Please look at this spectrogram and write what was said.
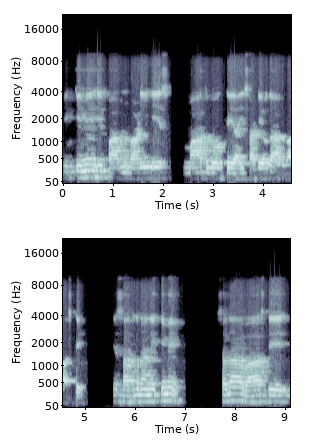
ਕਿ ਕਿਵੇਂ ਇਹ ਪਾਵਨ ਬਾਣੀ ਇਸ ਮਾਤ ਲੋਕ ਤੇ ਆਈ ਸਾਡੇ ਉਧਾਰ ਵਾਸਤੇ ਤੇ ਸਤਿਗੁਰਾਂ ਨੇ ਕਿਵੇਂ ਸਦਾ ਵਾਸਤੇ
